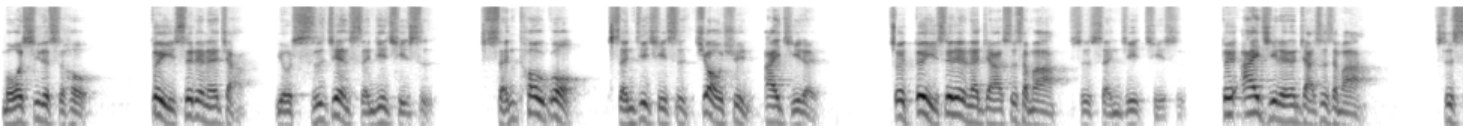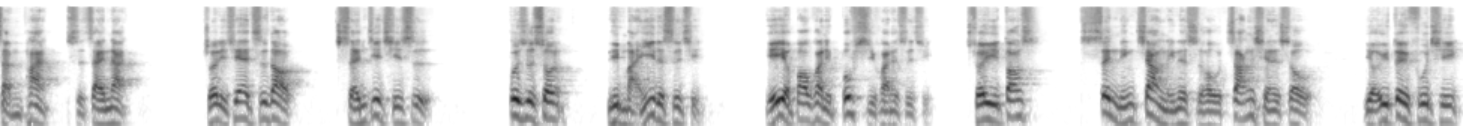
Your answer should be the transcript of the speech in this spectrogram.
摩西的时候，对以色列来讲有十件神迹奇事。神透过神迹奇事教训埃及人，所以对以色列人来讲是什么？是神迹奇事。对埃及人来讲是什么？是审判，是灾难。所以你现在知道神迹其实，不是说你满意的事情，也有包括你不喜欢的事情。所以当圣灵降临的时候，彰显的时候，有一对夫妻，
